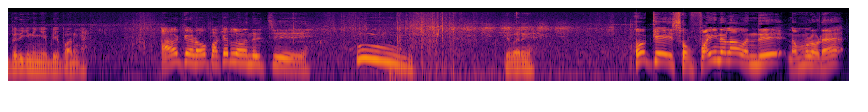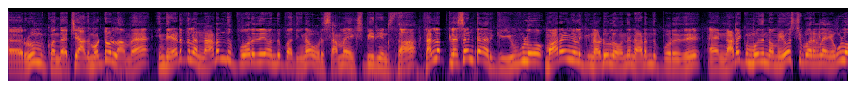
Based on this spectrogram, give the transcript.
இப்போதைக்கு நீங்கள் இப்படியே பாருங்கள் அவக்கடோ பக்கத்தில் வந்துருச்சு. ஊ. இங்கே பாருங்கள் ஓகே ஸோ ஃபைனலாக வந்து நம்மளோட uh, ரூமுக்கு வந்தாச்சு. அது மட்டும் இல்லாமல் இந்த இடத்துல நடந்து போகிறதே வந்து பார்த்தீங்கன்னா ஒரு செம எக்ஸ்பீரியன்ஸ் தான். நல்ல ப்ளசண்ட்டாக இருக்குது இவ்வளோ மரங்களுக்கு நடுவில் வந்து நடந்து போகிறது அண்ட் நடக்கும்போது நம்ம யோசிச்சு பாருங்களேன் எவ்வளோ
